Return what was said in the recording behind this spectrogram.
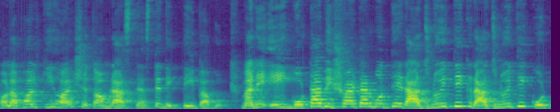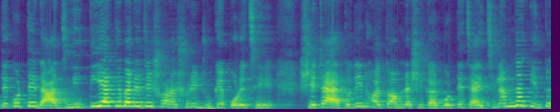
ফলাফল কি হয় সে তো আমরা আস্তে আস্তে দেখতেই পাবো। মানে এই গোটা বিষয়টার মধ্যে রাজনৈতিক রাজনৈতিক করতে করতে রাজনীতি একেবারে যে সরাসরি ঢুকে পড়েছে, সেটা এতদিন হয়তো আমরা স্বীকার করতে চাইছিলাম না, কিন্তু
